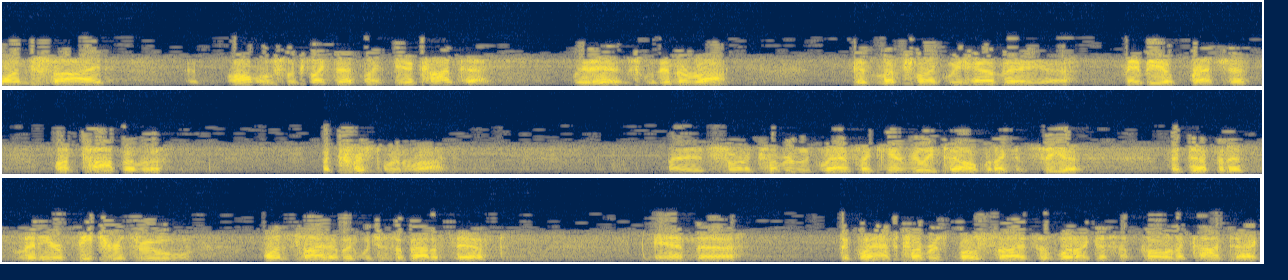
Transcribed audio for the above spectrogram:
one side, it almost looks like that might be a contact. It is, within the rock. It looks like we have a, uh, maybe a breccia on top of a, a crystalline rock. It's sort of covered with glass. I can't really tell, but I can see a, a definite linear feature through one side of it, which is about a fifth. And uh, the glass covers both sides of what I guess I'm calling a contact.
